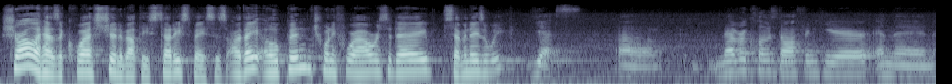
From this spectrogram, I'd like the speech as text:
Charlotte has a question about these study spaces. Are they open 24 hours a day, seven days a week? Yes. Um, never closed off in here. And then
